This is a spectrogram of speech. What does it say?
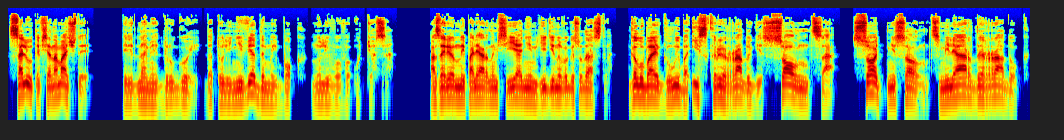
Салюты, все на мачты! Перед нами другой, да то ли неведомый бок нулевого утеса, озаренный полярным сиянием единого государства, голубая глыба, искры радуги, солнца, сотни солнц, миллиарды радуг.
